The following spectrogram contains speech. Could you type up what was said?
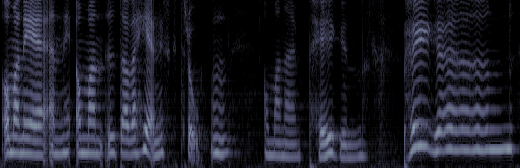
om man, är en, om man utövar hednisk tro. Mm. Om man är en pagan. pagan.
